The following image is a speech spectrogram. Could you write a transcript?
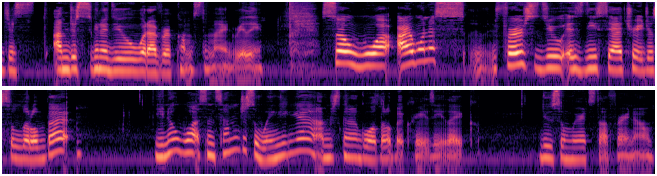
just I'm just gonna do whatever comes to mind, really. So what I want to s- first do is desaturate just a little bit. You know what? Since I'm just winging it, I'm just gonna go a little bit crazy, like do some weird stuff right now,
